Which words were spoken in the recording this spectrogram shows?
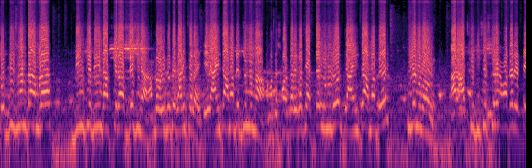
চব্বিশ ঘণ্টা আমরা দিনকে দিন, রাতকে রাত দেখি না, আমরা ওইভাবে গাড়ি চালাই। এই আইনটা আমাদের জন্য না। আমাদের সরকারের কাছে একটাই অনুরোধ যে আইনটা আমাদের তুলে নেওয়া হোক। আর আজকে বিশেষ করে আমাদের একটা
